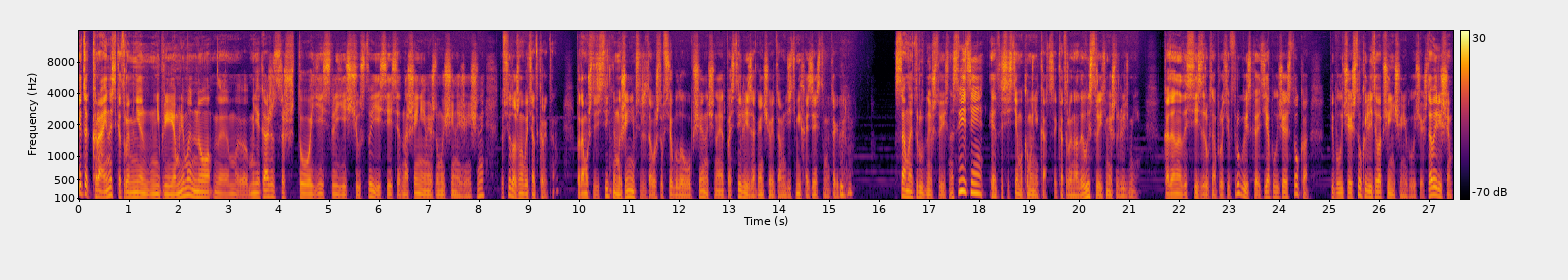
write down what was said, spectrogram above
Это крайность, которая мне неприемлема, но э, мне кажется, что если есть чувства, если есть отношения между мужчиной и женщиной, то все должно быть открыто. Потому что действительно мы женимся для того, чтобы все было общее, начиная от постели и заканчивая там детьми, хозяйством и так далее. Самое трудное, что есть на свете, это система коммуникации, которую надо выстроить между людьми. Когда надо сесть друг напротив друга и сказать, я получаю столько, ты получаешь столько, или ты вообще ничего не получаешь. Давай решим,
